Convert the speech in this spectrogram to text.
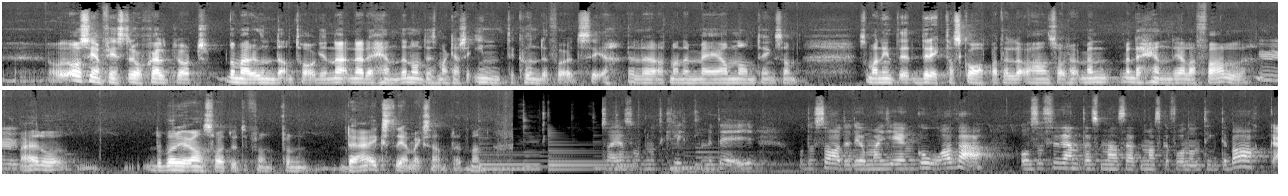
Eh, och, och sen finns det då självklart de här undantagen när, när det händer någonting som man kanske inte kunde förutse. Eller att man är med om någonting som som man inte direkt har skapat eller ansvar för. Men, men det händer i alla fall. Mm. Nej, då, då börjar ju ansvaret utifrån från det extrema exemplet. Men, Så jag såg något klipp med dig och då sa du det om man ger en gåva och så förväntas man sig att man ska få någonting tillbaka.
